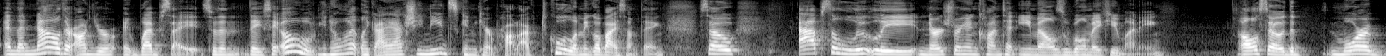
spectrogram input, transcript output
and then now they're on your eh, website. So then they say, "Oh, you know what? Like I actually need skincare product. Cool, let me go buy something." So absolutely nurturing and content emails will make you money. Also, the more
